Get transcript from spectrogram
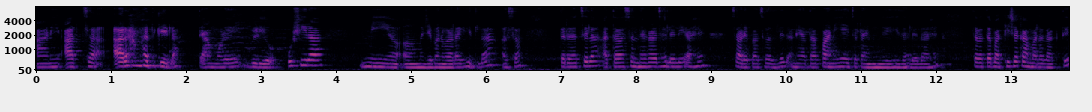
आणि आजचा आरामात गेला. त्यामुळे व्हिडिओ उशिरा मी म्हणजे बनवायला घेतला असा. तर चला आता संध्याकाळ झालेली आहे साडेपाच वाजलेत आणि आता पाणी यायचं टायमिंगही झालेलं आहे. तर आता बाकीच्या कामाला लागते.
